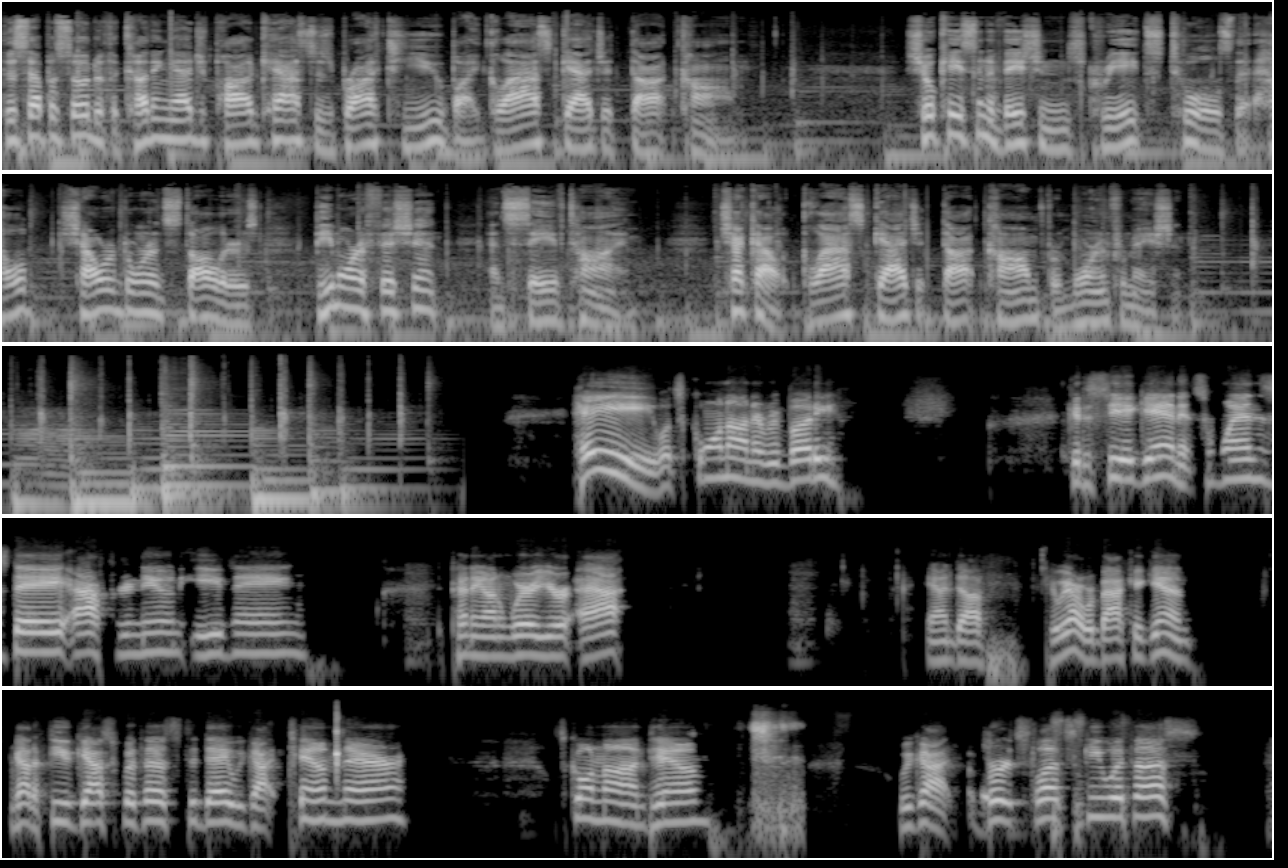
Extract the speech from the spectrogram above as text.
This episode of the Cutting Edge podcast is brought to you by GlassGadget.com. Showcase Innovations creates tools that help shower door installers be more efficient and save time. Check out GlassGadget.com for more information. Hey, what's going on, everybody? Good to see you again. It's Wednesday afternoon, evening, depending on where you're at. And uh, here we are. We're back again. We got a few guests with us today. We got Tim there. What's going on, Tim? We got Bert Slutsky with us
